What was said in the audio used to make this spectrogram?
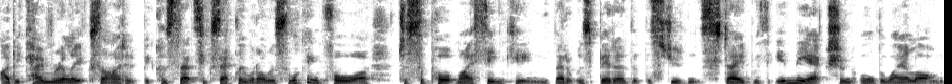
I became really excited because that's exactly what I was looking for to support my thinking that it was better that the students stayed within the action all the way along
